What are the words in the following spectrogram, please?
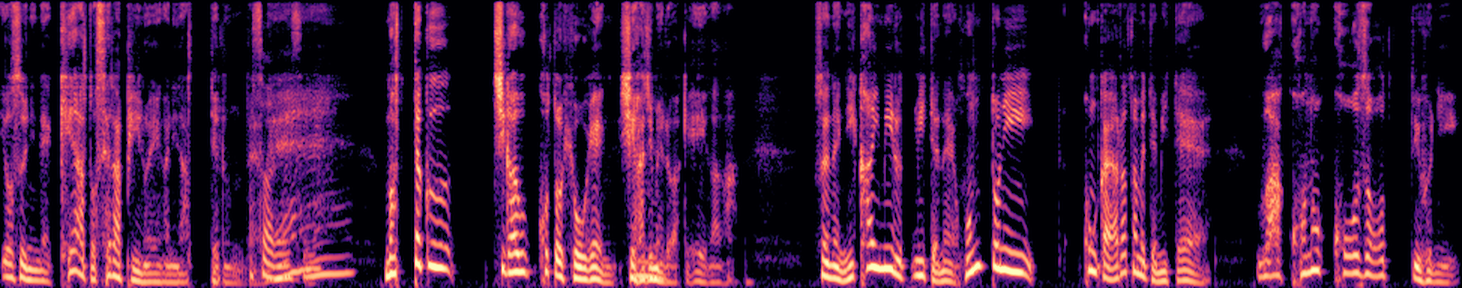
要するにねケアとセラピーの映画になってるんだよね。そうですね。全く違うことを表現し始めるわけ、映画が。それね2回見る見てね本当に今回改めて見てうわこの構造っていうふうに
